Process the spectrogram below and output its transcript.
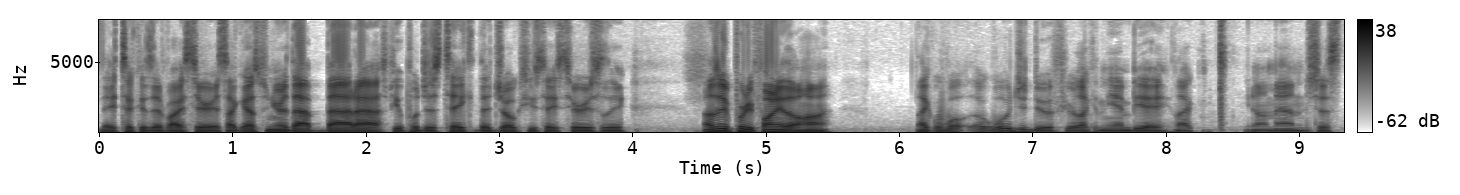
They took his advice serious. I guess when you're that badass, people just take the jokes you say seriously. That would be pretty funny though, huh? Like, what, what would you do if you're like in the NBA? Like, you know, man, it's just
